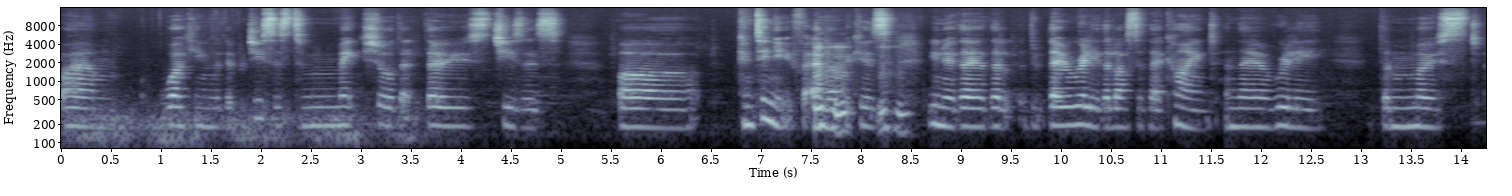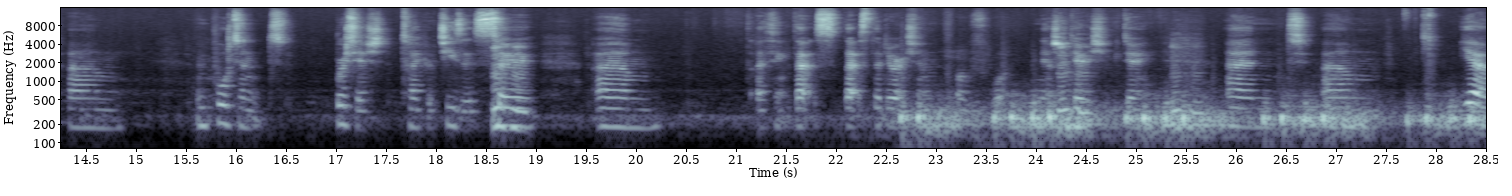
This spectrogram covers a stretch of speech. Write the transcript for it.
um, working with the producers to make sure that those cheeses are continue forever Mhm, because mhm. you know they're the they're really the last of their kind and they're really the most um, important British type of cheeses. So Mhm. um, I think that's that's the direction of what Neal Mhm. Dairy should be doing, Mhm. and um, yeah,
